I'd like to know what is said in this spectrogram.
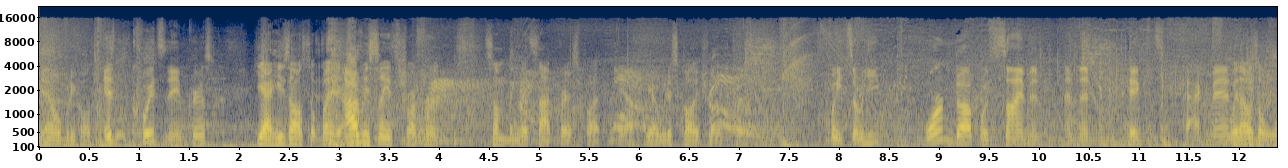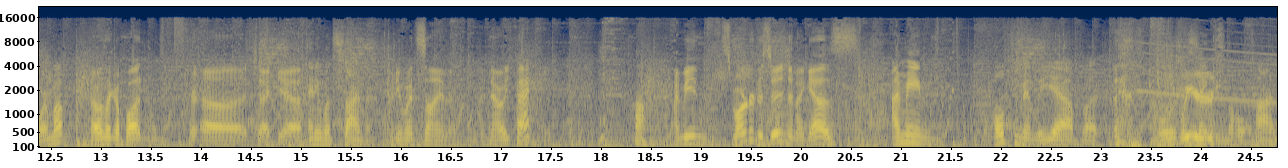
Yeah. Nobody calls him. Isn't Quid's name Chris? Yeah, he's also, but obviously it's short for something that's not Chris. But Yeah. yeah, we just call each other Chris. Wait, so he warmed up with Simon and then picked Pac-Man? Wait, that was a warm up, that was like a button uh, check, yeah. and he went Simon. And he went Simon, and now he's Pac-Man. Huh. I mean, smarter decision, I guess. I mean, ultimately, yeah, but what was Weird. thinking the whole time?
